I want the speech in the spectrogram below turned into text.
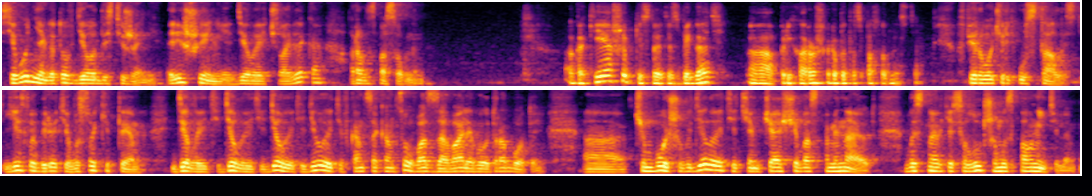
Сегодня я готов делать достижения. Решение делает человека работоспособным. А какие ошибки стоит избегать а, при хорошей работоспособности? В первую очередь усталость. Если вы берете высокий темп, делаете, делаете, делаете, делаете, в конце концов вас заваливают работой. А, чем больше вы делаете, тем чаще вас вспоминают. Вы становитесь лучшим исполнителем.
